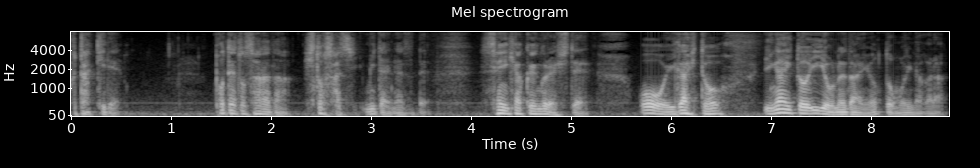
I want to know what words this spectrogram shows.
2切れポテトサラダ1さじみたいなやつで1100円ぐらいしておお意外と意外といいお値段よと思いながら、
